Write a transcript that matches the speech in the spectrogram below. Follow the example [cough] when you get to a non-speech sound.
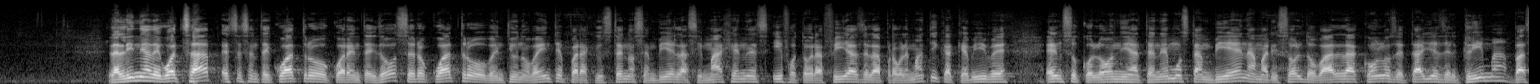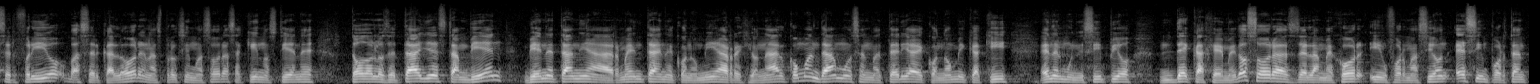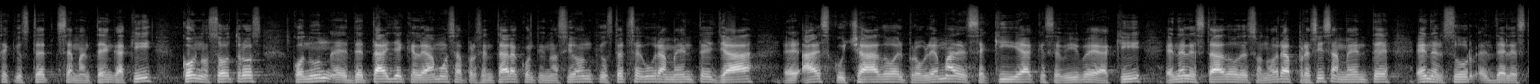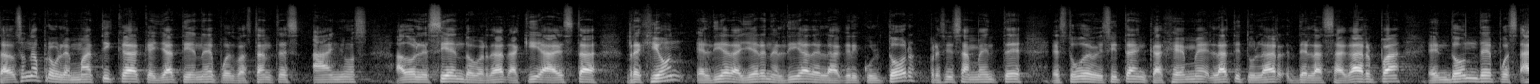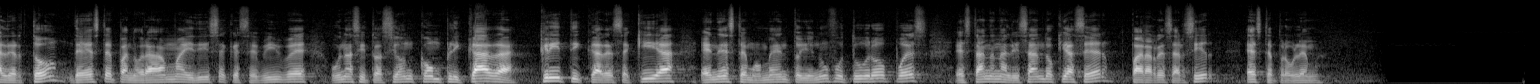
La línea de WhatsApp es 6442-042120 para que usted nos envíe las imágenes y fotografías de la problemática que vive en su colonia. Tenemos también a Marisol Dovala con los detalles del clima. Va a ser frío, va a ser calor en las próximas horas. Aquí nos tiene todos los detalles. También viene Tania Armenta en Economía Regional. ¿Cómo andamos en materia económica aquí en el municipio de Cajeme? Dos horas de la mejor información. Es importante que usted se mantenga aquí con nosotros con un eh, detalle que le vamos a presentar a continuación, que usted seguramente ya eh, ha escuchado, el problema de sequía que se vive aquí en el estado de Sonora, precisamente en el sur del estado. Es una problemática que ya tiene pues bastantes años adoleciendo, ¿verdad? Aquí a esta región. El día de ayer, en el Día del Agricultor, precisamente estuvo de visita en Cajeme la titular de la Zagarpa, en donde pues alertó de este panorama y dice que se vive una situación complicada crítica de sequía en este momento y en un futuro pues están analizando qué hacer para resarcir este problema.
